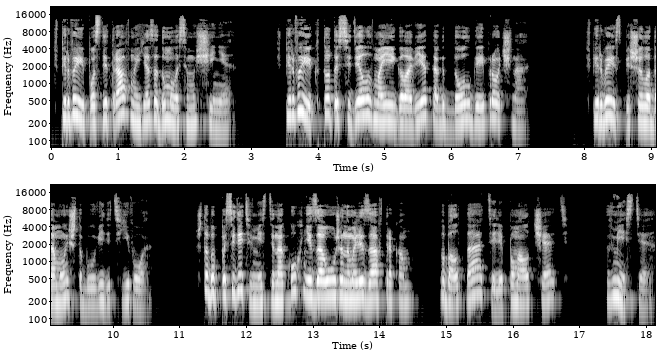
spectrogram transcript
Впервые после травмы я задумалась о мужчине. Впервые кто-то сидел в моей голове так долго и прочно. Впервые спешила домой, чтобы увидеть его. Чтобы посидеть вместе на кухне за ужином или завтраком, поболтать или помолчать. Вместе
